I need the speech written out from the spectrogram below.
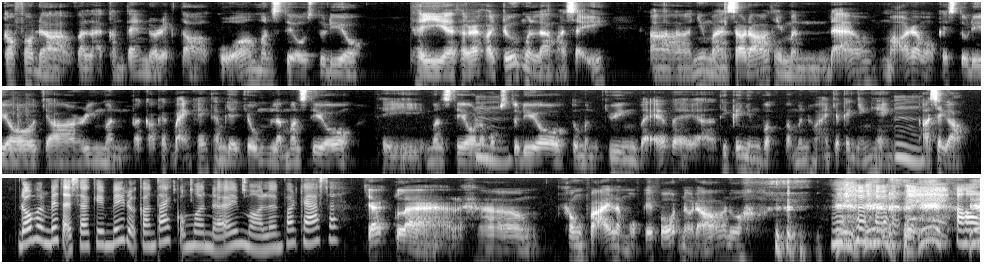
co-founder và là content director của Monstio Studio. Thì à, thật ra hồi trước mình là họa sĩ à, nhưng mà sau đó thì mình đã mở ra một cái studio cho riêng mình và có các bạn khác tham gia chung là Monstio thì Monstio ừ. là một studio tụi mình chuyên vẽ về uh, thiết kế nhân vật và minh họa cho các nhãn hàng ừ. ở Sài Gòn đố mình biết tại sao Kim biết được contact của mình để mời lên podcast á chắc là uh, không phải là một cái phốt nào đó đúng không? không,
